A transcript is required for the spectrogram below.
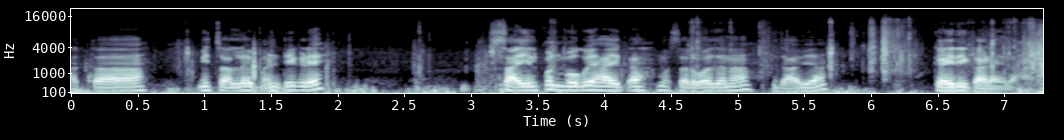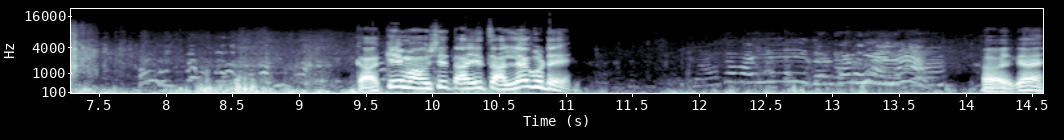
आता मी चाललो आहे बंटीकडे. साहिल पण बघूया आहे का? मग सर्वजण जाऊया कैरी काढायला. काकी मावशी ताई चालल्या कुठे? होय काय?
